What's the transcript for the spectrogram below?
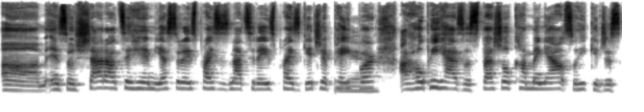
Um, and so shout out to him. Yesterday's price is not today's price. Get your paper. I hope he has a special coming out so he could just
